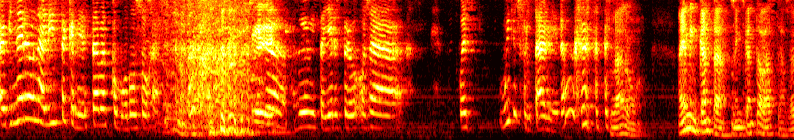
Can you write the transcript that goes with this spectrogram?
al final era una lista que necesitabas como dos hojas. Eso era de mis talleres, pero, o sea, pues muy disfrutable, ¿no? Claro. A mí me encanta, me encanta basta. o sea,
